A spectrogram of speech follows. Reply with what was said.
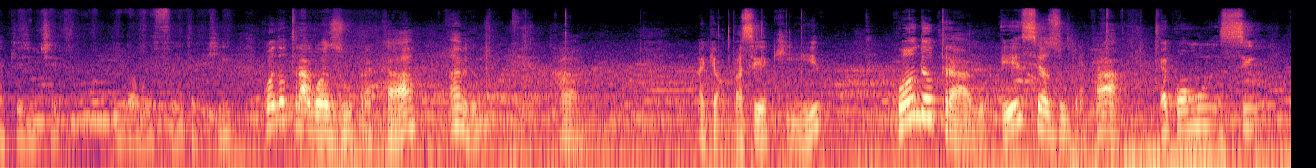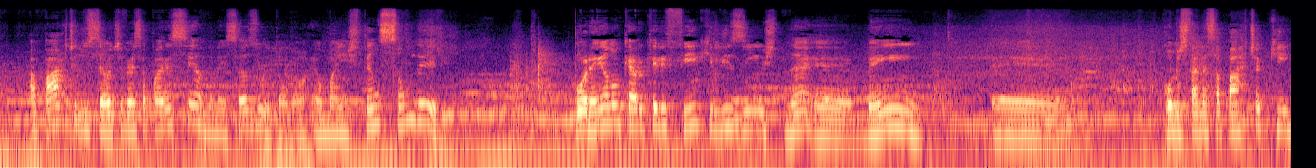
Aqui a gente efeito aqui. Quando eu trago o azul pra cá. Ai meu Deus. Ó. Aqui, ó. Passei aqui. Quando eu trago esse azul pra cá, é como se a parte do céu estivesse aparecendo nesse azul. Então é uma extensão dele. Porém, eu não quero que ele fique lisinho, né? É, bem. É, como está nessa parte aqui,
